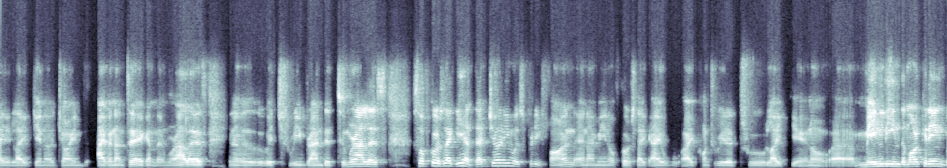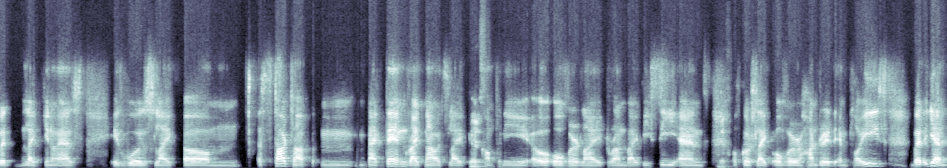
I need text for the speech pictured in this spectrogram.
i like you know joined ivan on tech and then Moralis you know which rebranded to Moralis. So of course like yeah that journey was pretty fun. And i mean of course like i i contributed through like you know uh, mainly in the marketing but like you know as it was like um, a startup um, back then. Right now, it's like yes. a company uh, over like run by VC and yes. of course like over 100 employees. But yeah,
